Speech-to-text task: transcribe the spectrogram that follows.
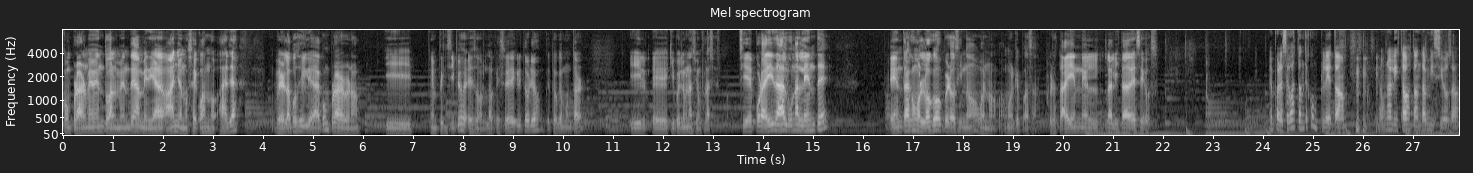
comprarme eventualmente a media año, no sé cuándo haya, ver la posibilidad de comprar, ¿verdad? Y en principio es eso, la PC de escritorio que tengo que montar y eh, equipo de iluminación flashes. Si de por ahí da alguna lente, entra como loco, pero si no, bueno, vamos a ver qué pasa. Pero está ahí en el- la lista de deseos. Me parece bastante completa. es una lista bastante ambiciosa.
